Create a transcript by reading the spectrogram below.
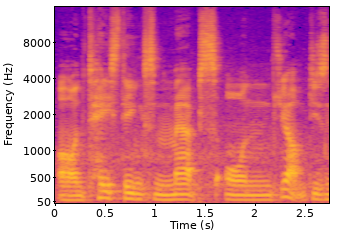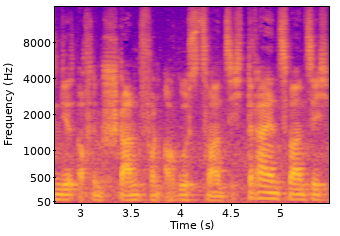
und Tastings, Maps und ja, die sind jetzt auf dem Stand von August 2023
